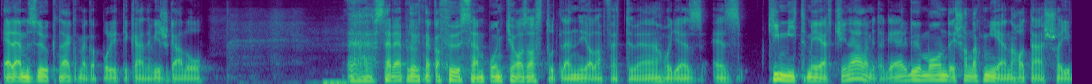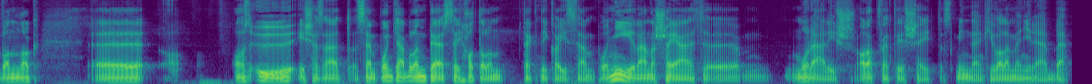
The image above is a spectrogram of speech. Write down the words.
elemzőknek, meg a politikát vizsgáló szereplőknek a fő szempontja az azt tud lenni alapvetően, hogy ez, ez ki mit miért csinál, amit a Gergő mond, és annak milyen hatásai vannak az ő és ezáltal szempontjából, ami persze egy hatalomtechnikai szempont. Nyilván a saját morális alapvetéseit ezt mindenki valamennyire ebbe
